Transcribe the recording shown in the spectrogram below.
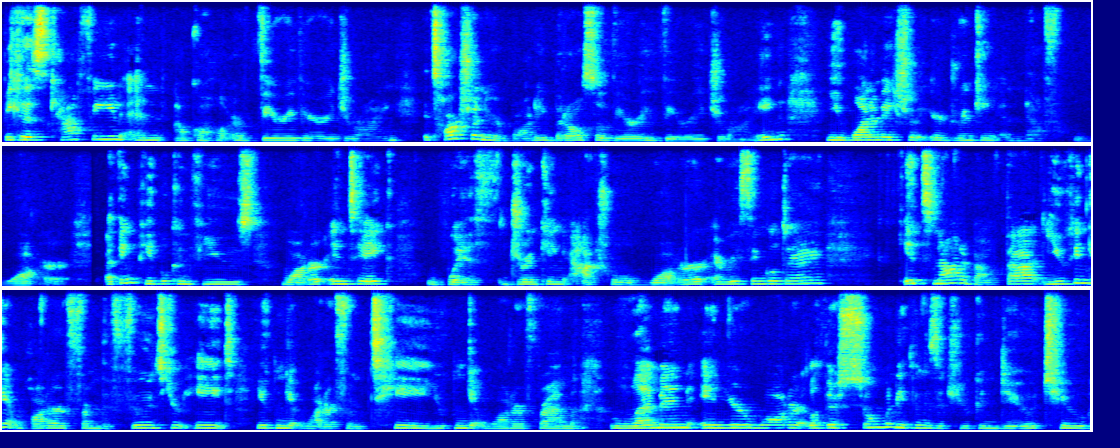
because caffeine and alcohol are very, very drying, it's harsh on your body, but also very, very drying. You want to make sure that you're drinking enough water. I think people confuse water intake with drinking actual water every single day it's not about that. You can get water from the foods you eat. You can get water from tea. You can get water from lemon in your water. Like there's so many things that you can do to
